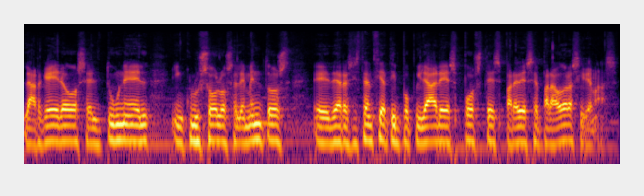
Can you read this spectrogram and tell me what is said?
largueros, el túnel, incluso los elementos de resistencia tipo pilares, postes, paredes separadoras y demás.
